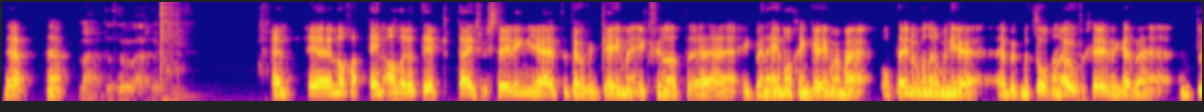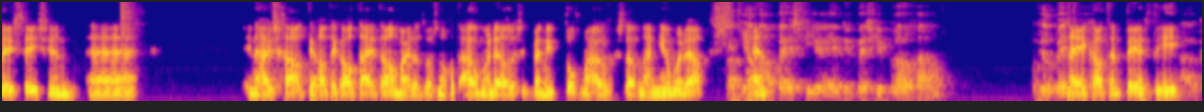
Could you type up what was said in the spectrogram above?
Ja, ja. Maar dat hebben we eigenlijk niet. En eh, nog een andere tip, tijdsbesteding. Jij hebt het over gamen. Ik vind dat, eh, ik ben helemaal geen gamer, maar op de een of andere manier heb ik me toch aan overgegeven. Ik heb een, een PlayStation eh, in huis gehaald. Die had ik altijd al, maar dat was nog het oude model. Dus ik ben nu toch maar overgestapt naar een nieuw model. Want je had En- al een PS4 en je hebt nu een PS4 Pro gehaald? Of je had een PS4? Nee, ik had een PS3. Ah.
